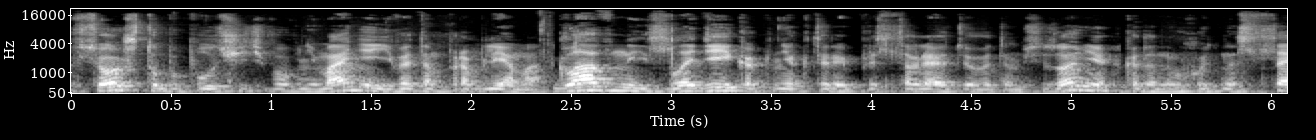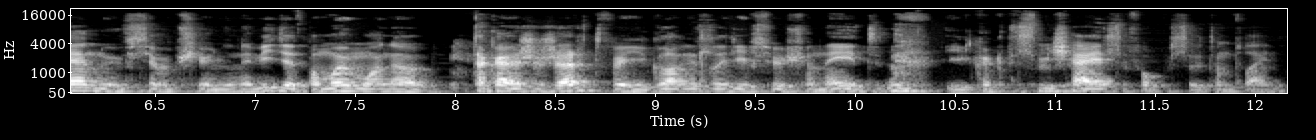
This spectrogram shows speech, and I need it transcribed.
все, чтобы получить его внимание, и в этом проблема. Главный злодей, как некоторые представляют ее в этом сезоне, когда она выходит на сцену, и все вообще ее ненавидят, по-моему, она такая же жертва, и главный злодей все еще Нейт, и как-то смещается фокус в этом плане.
